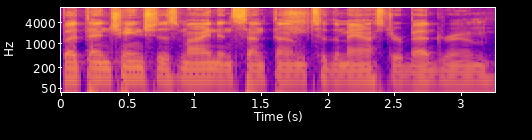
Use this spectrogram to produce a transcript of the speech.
but then changed his mind and sent them to the master bedroom.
